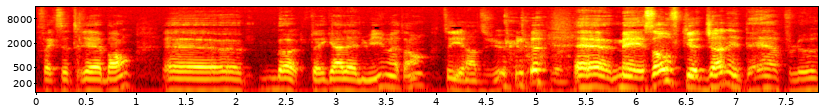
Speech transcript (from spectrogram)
Fait que c'est très bon. Euh, bah, t'es égal à lui, mettons. Tu sais, il est rendu vieux, là. Euh, mais sauf que Johnny Depp, là,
